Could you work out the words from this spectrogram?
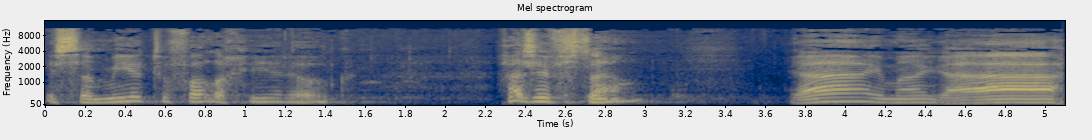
Is Samir toevallig hier ook? Ga eens even staan. Ja, maar ja.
